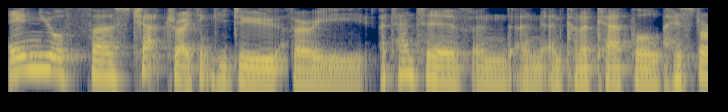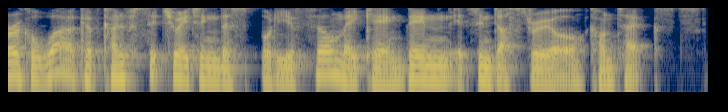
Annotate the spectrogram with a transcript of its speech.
In your first chapter, I think you do very attentive and, and, and kind of careful historical work of kind of situating this body of filmmaking in its industrial contexts.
